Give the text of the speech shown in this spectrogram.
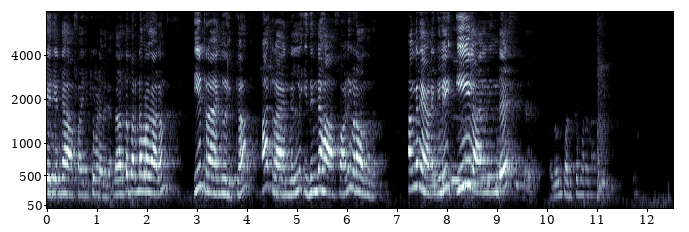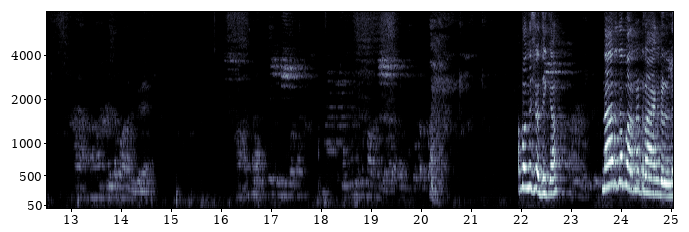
ഏരിയന്റെ ഹാഫ് ആയിരിക്കും ഇവിടെ വരിക. നേരത്തെ പറഞ്ഞ പ്രകാരം ഈ ട്രയാങ്കിൾ എടുക്കുക. ആ ട്രയാങ്കിളിൽ ഇതിന്റെ ഹാഫാണ് ഇവിടെ വന്നത്. അങ്ങനെയാണെങ്കിൽ ഈ ലൈനിന്റെ പതുക്കെ പറയണം അപ്പോൾ ഒന്ന് ശ്രദ്ധിക്കാം. നേരത്തെ പറഞ്ഞ ട്രയാങ്കിളിൽ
